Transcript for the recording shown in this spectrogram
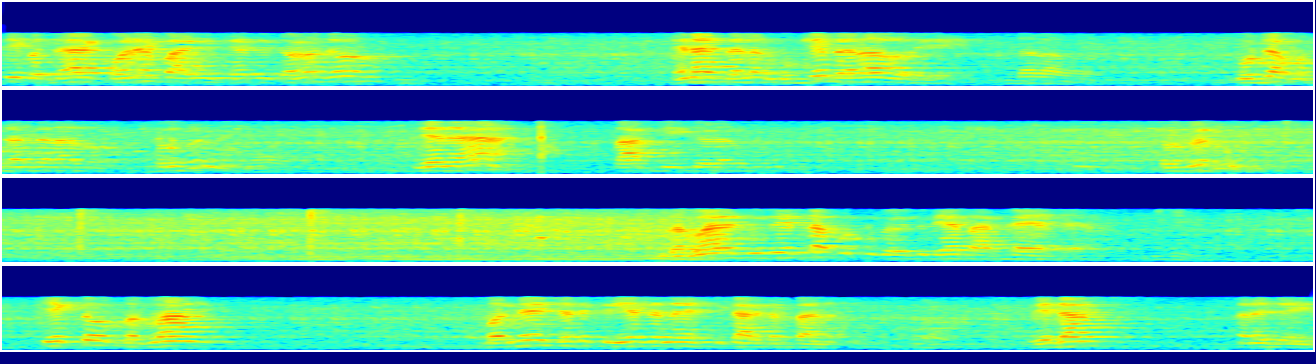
તે બધા કોને પાડ્યું છે તે જાણો છો? એના મુખ્ય દલાલો એ મોટા મોટા દલાલો. બરોબર ને? જેને બાપજી કેળવવું. ભગવાને જુદું એટલા પૂરતું કહ્યું બે ભાગ કયા હતા. એક તો ભગવાન બંને છે ક્રિએટર ને સ્વીકાર કરતા નથી. વેદાંત અને જૈન.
